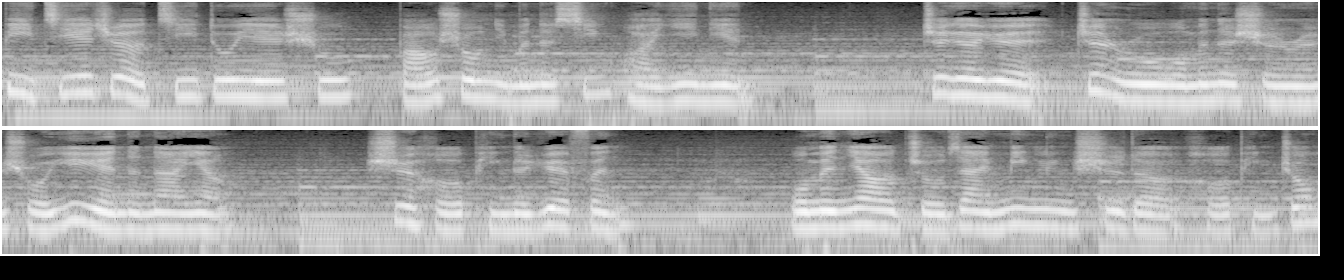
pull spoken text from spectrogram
必接着基督耶稣保守你们的心怀意念。这个月正如我们的神人所预言的那样，是和平的月份。我们要走在命令式的和平中，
